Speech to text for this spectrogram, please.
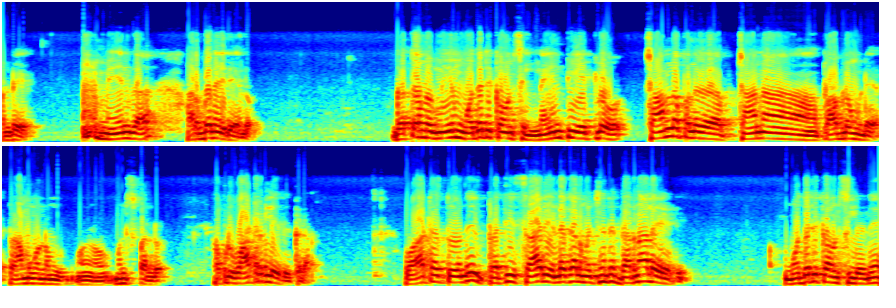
అంటే మెయిన్గా అర్బన్ ఏరియాలో గతంలో మేము మొదటి కౌన్సిల్ నైన్టీ ఎయిట్లో చాలా పలు చాలా ప్రాబ్లం ఉండే రామగుండం మున్సిపల్లో. అప్పుడు వాటర్ లేదు ఇక్కడ. వాటర్తోనే ప్రతిసారి ఎండాకాలం వచ్చినట్టే ధర్నాలు అయ్యేది. మొదటి కౌన్సిల్లోనే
